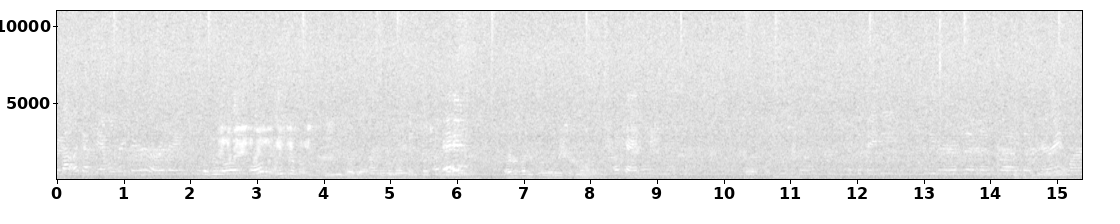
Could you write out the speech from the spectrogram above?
Is that like a family right there, or are they? Okay. Everybody's related to Frank. Okay. Like the baby leader of them is uh, the parent, or?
